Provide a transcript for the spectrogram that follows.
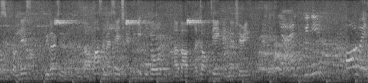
from this, we want to uh, pass a message, educate people about adopting and nurturing. Yeah, and we need always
